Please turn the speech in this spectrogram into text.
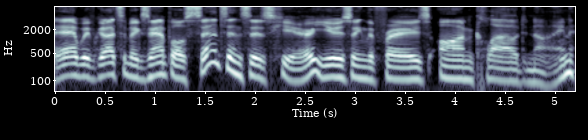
And we've got some example sentences here using the phrase on cloud nine.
